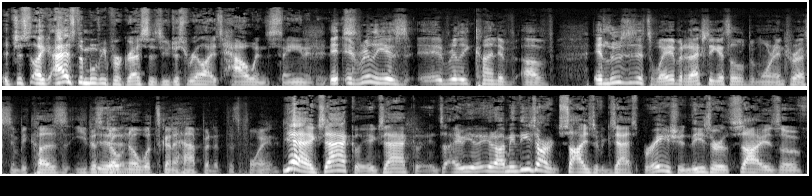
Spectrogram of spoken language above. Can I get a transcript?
It's just like as the movie progresses, you just realize how insane it is. It, it really is. It really kind of of it loses its way, but it actually gets a little bit more interesting because you just Yeah. don't know what's going to happen at this point. Yeah, exactly, exactly. It's I mean, you know, I mean, these aren't sighs of exasperation. These are sighs of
